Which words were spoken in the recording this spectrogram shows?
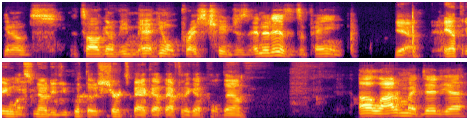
You know, it's it's all going to be manual price changes, and it is. It's a pain. Yeah. Anthony wants to know: Did you put those shirts back up after they got pulled down? A lot of them I did, yeah,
